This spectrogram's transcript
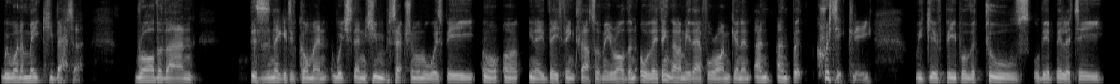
We want to make you better rather than this is a negative comment, which then human perception will always be, oh, oh, you know, they think that of me rather than, oh, they think that of me, therefore I'm going to, and, and, but critically, we give people the tools or the ability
